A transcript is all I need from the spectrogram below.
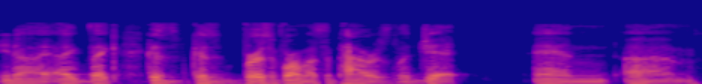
You know, I, I like, cause, cause first and foremost, the power is legit. And, um,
